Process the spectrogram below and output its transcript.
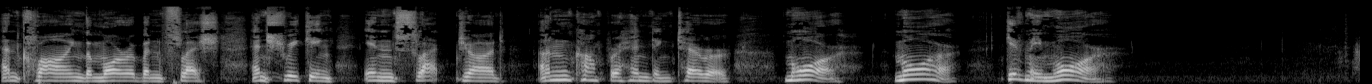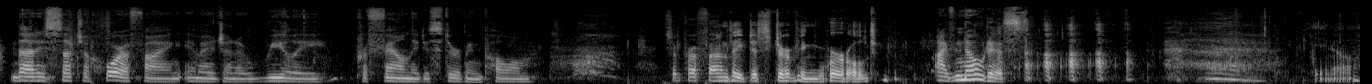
and clawing the moribund flesh and shrieking in slack-jawed, uncomprehending terror, more, more, give me more. That is such a horrifying image and a really profoundly disturbing poem. It's a profoundly disturbing world. I've noticed. you know.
